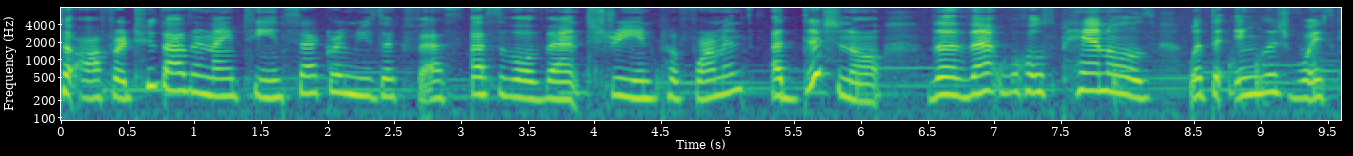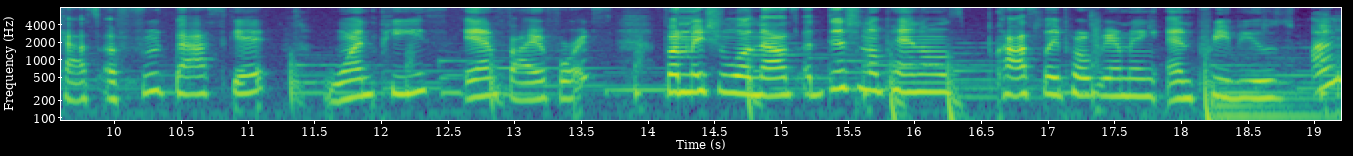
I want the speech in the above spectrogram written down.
to offer 2019 Sacra Music Fest Festival event stream performance. Additional, the event will host panels with the English voice cast of Fruit Basket, One Piece, and Fire Force. Funimation will announce additional panels cosplay programming, and previews. I'm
